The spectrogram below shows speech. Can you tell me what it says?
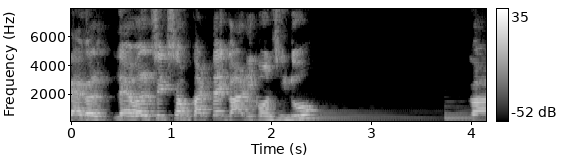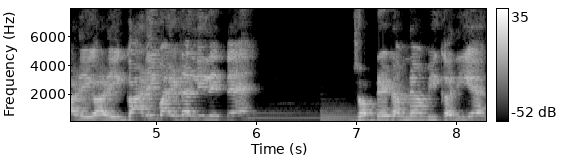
लेवल लेवल सिक्स हम करते हैं। गाड़ी कौन सी लू? गाड़ी गाड़ी गाड़ी बाइटर ले लेते हैं। जो अपडेट हमने अभी करी है।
